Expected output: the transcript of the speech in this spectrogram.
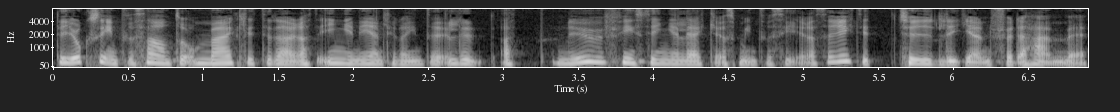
Det är också intressant och märkligt det där att ingen egentligen har eller att nu finns det ingen läkare som intresserar sig riktigt tydligen för det här med,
